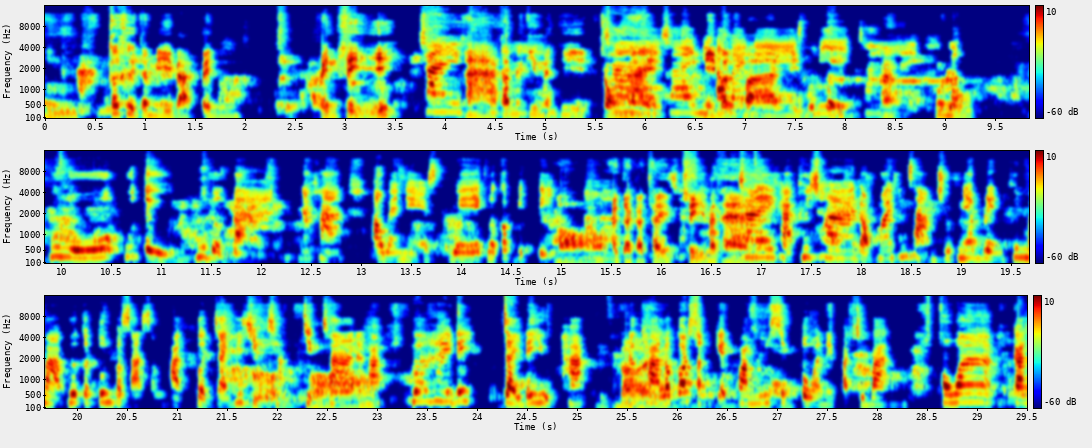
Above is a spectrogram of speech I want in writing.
อืมนะคะก็คือจะมีแบบเป็นเป็นสีใช่อ่าค่ะก็เมื่อกี้เหมือนที่ชงให้ใช่มีมีเบิกบาน awareness มีผู้ตื่นใช่อ่าผู้แล้วรู้ผู้รู้ผู้ตื่นผู้เบิกบาน นะคะ awareness wake แล้วก็ปิติอ๋อนะคะอาจารย์ก็ใช้สีมาแทน ใช่ค่ะ คือชาดอกไม้ทั้ง 3 ชุดเนี้ยเบลนขึ้นมาเพื่อกระตุ้นประสาทสัมผัส เปิดใจให้จิบชาจิบชานะคะ เพื่อให้ได้ใจได้หยุดพักได้นะคะ แล้วก็สังเกตความรู้สึกตัวในปัจจุบัน เพราะว่าการ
